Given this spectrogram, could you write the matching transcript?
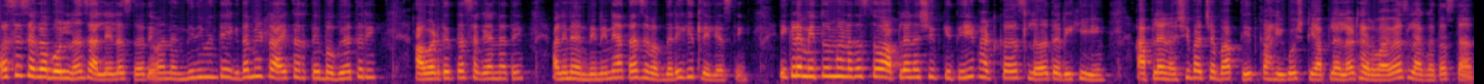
असं सगळं बोलणं चाललेलं असतं. तेव्हा नंदिनी म्हणते एकदा मी ट्राय करते बघूया तरी. आवडतात का सगळ्यांना ते? आणि नंदिनीने आता जबाबदारी घेतलेली असते. इकडे मिथून म्हणत असतो आपलं नशीब कितीही फाटकं असलं तरीही आपल्या नशिबाच्या बाबतीत काही गोष्टी आपल्याला ठरवाव्याच लागत असतात.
